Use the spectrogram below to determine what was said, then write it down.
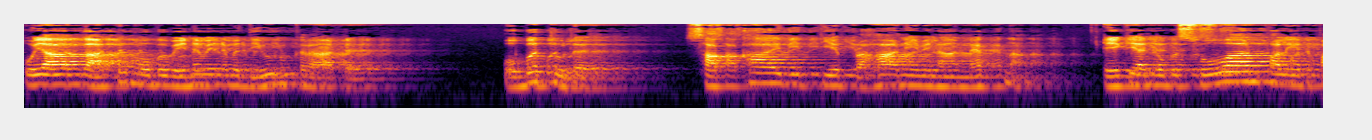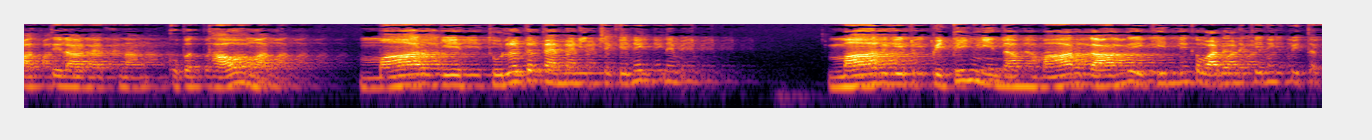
ඔයාගට ඔබ වෙන වෙනම දියුණු කරාට ඔබ තුළ සක්කායිදිත්‍යය ප්‍රහාණය වෙලා නැත්නම්. ඒක අන ඔබ සෝවාන් පලයට පත්වෙලා නැත්නම් ඔබ තවමත් මාර්ගයේ තුළට පැමණිච්ච කෙනෙක් නෙමේ. මාර්ගයට පිටින් ඉදම් මාර්ගාංග එකින් එක වඩන කෙනෙක් විතර.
